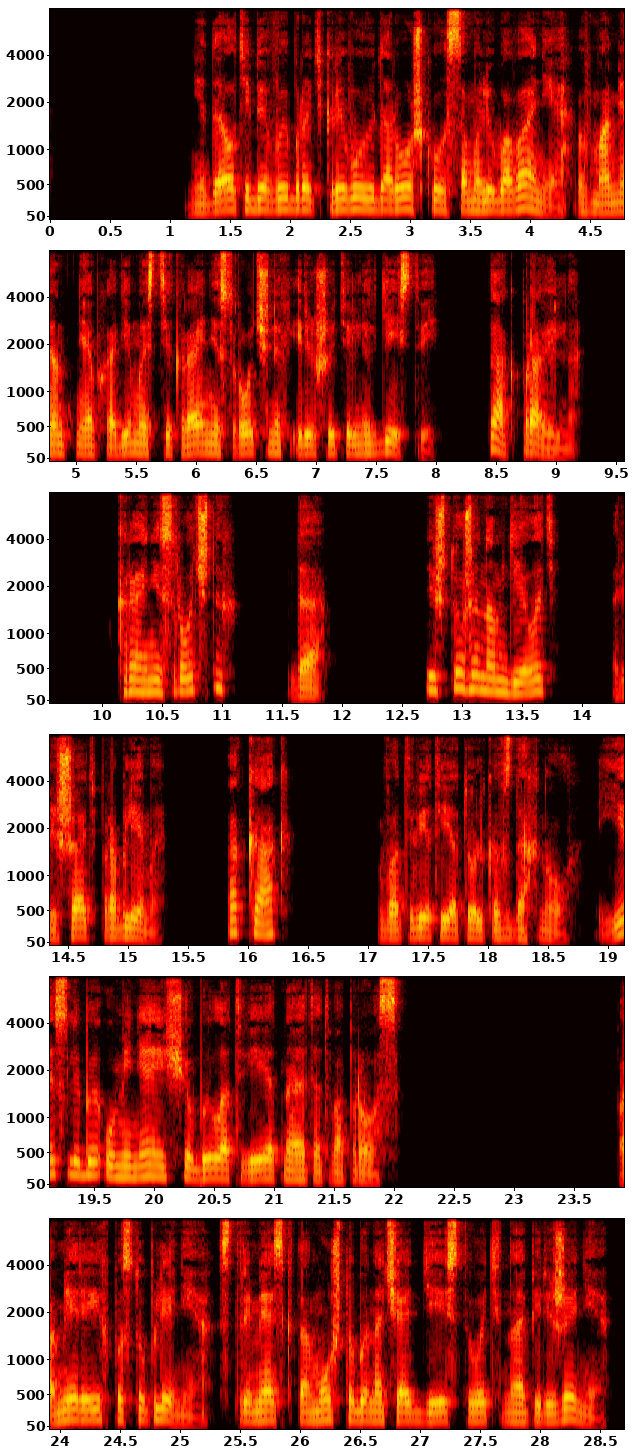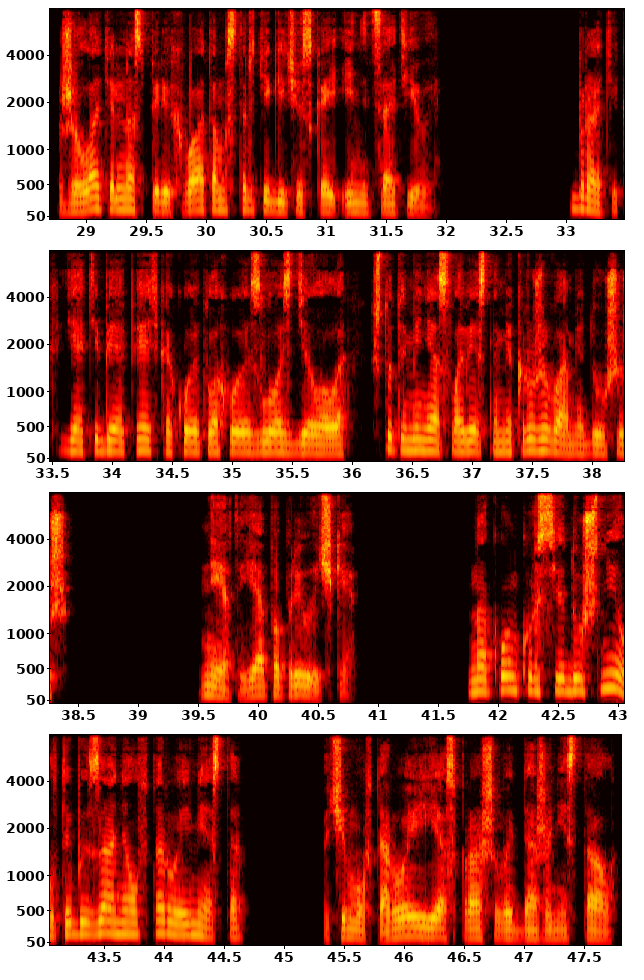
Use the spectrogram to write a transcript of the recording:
«Не дал тебе выбрать кривую дорожку самолюбования в момент необходимости крайне срочных и решительных действий. Так, правильно». «Крайне срочных?» «Да». «И что же нам делать?» «Решать проблемы». «А как?» В ответ я только вздохнул. Если бы у меня еще был ответ на этот вопрос. По мере их поступления, стремясь к тому, чтобы начать действовать на опережение, желательно с перехватом стратегической инициативы. «Братик, я тебе опять какое плохое зло сделала, что ты меня словесными кружевами душишь?» «Нет, я по привычке». «На конкурсе душнил ты бы занял второе место». Почему второе, я спрашивать даже не стал.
